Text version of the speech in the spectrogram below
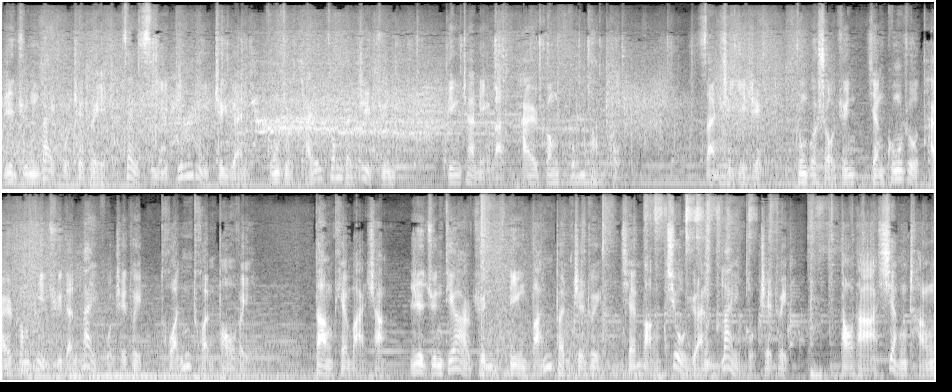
日军赖谷支队再次以兵力支援攻入台儿庄的日军，并占领了台儿庄东半部。三十一日，中国守军将攻入台儿庄地区的赖谷支队团团包围。当天晚上，日军第二军领坂本支队前往救援赖谷支队，到达项城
